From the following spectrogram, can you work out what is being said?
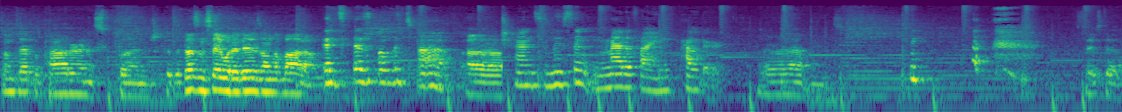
Some type of powder and a sponge, because it doesn't say what it is on the bottom. It says on the top. Uh, Translucent mattifying powder. whatever that means. Stay still.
